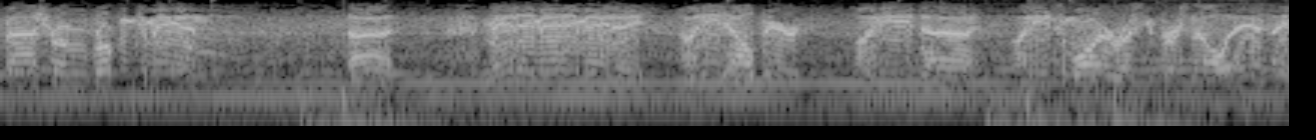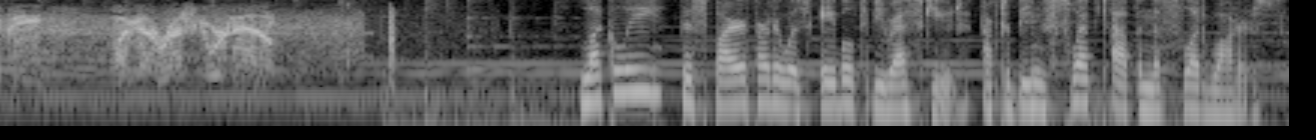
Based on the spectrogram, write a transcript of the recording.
Dispatch from Brooklyn Command. Uh, mayday, mayday, mayday. I need help here. I need, uh, I need some water rescue personnel ASAP. I've got a rescuer down. Luckily, this firefighter was able to be rescued after being swept up in the floodwaters.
